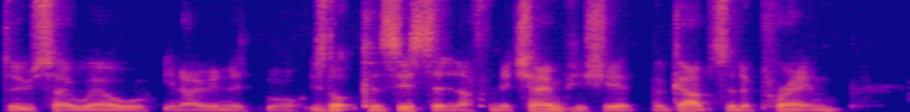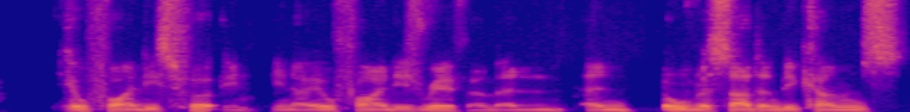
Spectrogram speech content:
do so well, you know, in the, well, he's not consistent enough in the championship, but go up to the Prem, he'll find his footing, you know, he'll find his rhythm and, and all of a sudden becomes,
